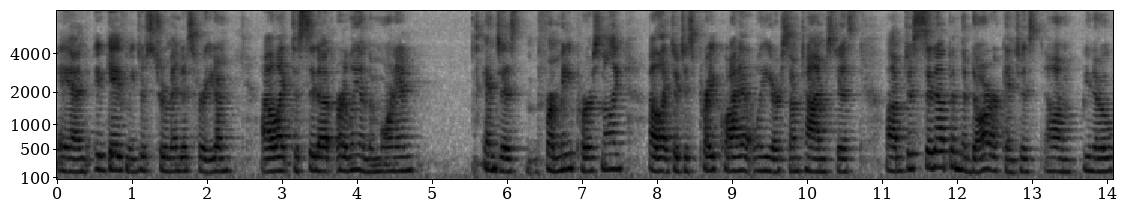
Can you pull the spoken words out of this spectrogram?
And it gave me just tremendous freedom. I like to sit up early in the morning and just, for me personally, I like to just pray quietly or sometimes just um, just sit up in the dark and just um, you know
